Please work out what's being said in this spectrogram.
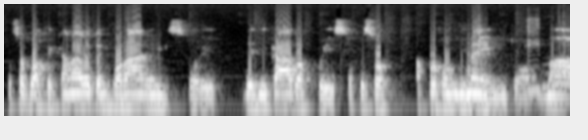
forse qualche canale temporaneo history dedicato a questo, a questo approfondimento, E ma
